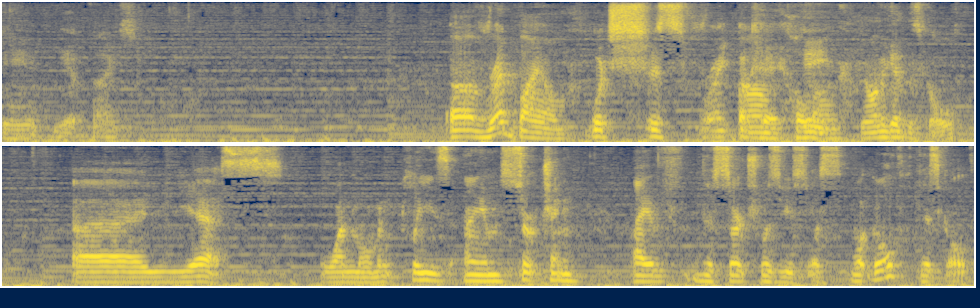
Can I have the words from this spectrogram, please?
You? Yep. Thanks. Uh, red biome, which is right. Okay, Um, hold hey, on. You want to get this gold? Uh, yes. One moment, please. I am searching. I have. The search was useless. What gold? This gold.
